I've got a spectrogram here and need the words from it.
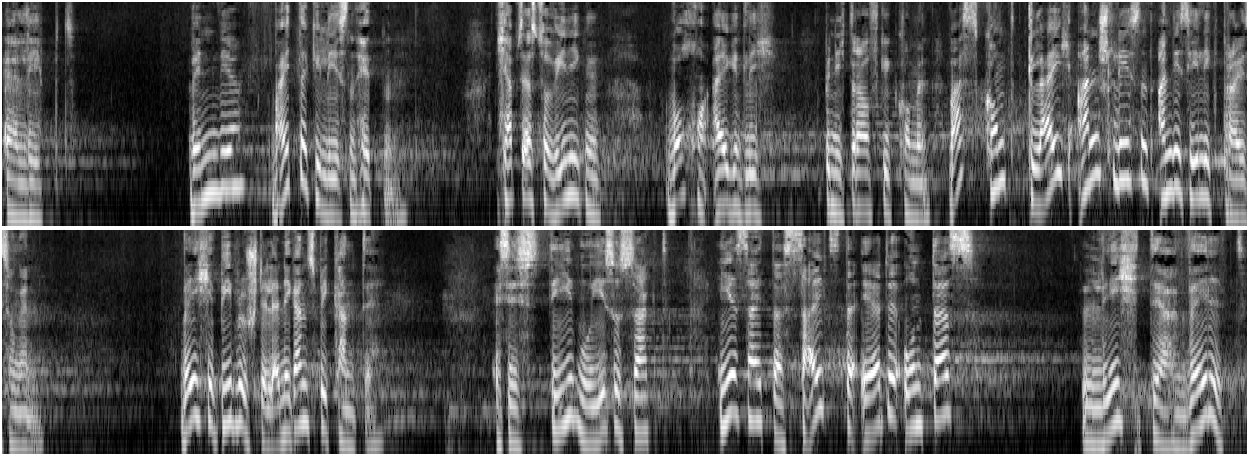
erlebt. Wenn wir weitergelesen hätten, ich habe es erst vor wenigen Wochen eigentlich, bin ich drauf gekommen, was kommt gleich anschließend an die Seligpreisungen? Welche Bibelstelle? Eine ganz bekannte. Es ist die, wo Jesus sagt, ihr seid das Salz der Erde und das Licht der Welt.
